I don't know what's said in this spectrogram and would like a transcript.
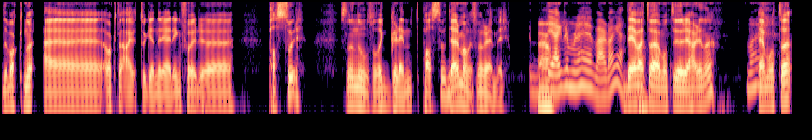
Det var ikke noe, eh, det var ikke noe autogenerering for eh, passord. Så det er noen som hadde glemt passord, det er det mange som glemmer. Ja. Jeg glemmer det hver dag, jeg. Det veit du hva jeg måtte gjøre i helgene? Nei, Jeg måtte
